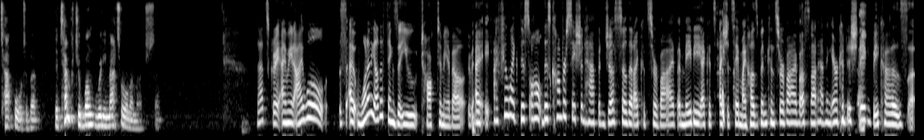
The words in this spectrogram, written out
tap water, but the temperature won't really matter all that much. So. That's great. I mean, I will one of the other things that you talked to me about I, I feel like this all this conversation happened just so that i could survive and maybe i could i should say my husband can survive us not having air conditioning because uh,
